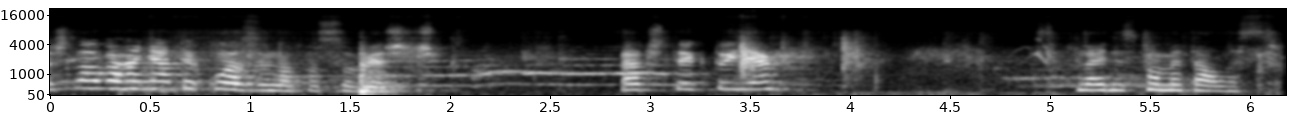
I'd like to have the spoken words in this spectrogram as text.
йшла виганяти кози на пасовище. Бачите, як то є? Навіть не спам'яталася.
